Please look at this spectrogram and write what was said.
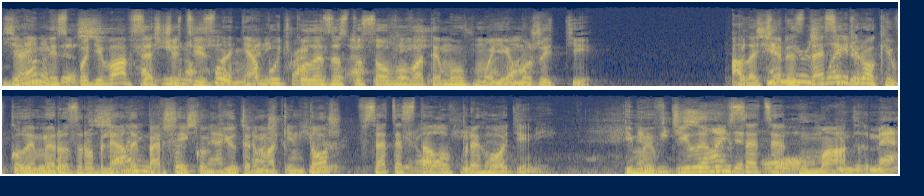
Я й не сподівався, що ці знання будь-коли застосовуватиму в моєму житті. Але через 10 років, коли ми розробляли перший комп'ютер Macintosh, все це стало в пригоді. І ми втілили все це у Mac.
